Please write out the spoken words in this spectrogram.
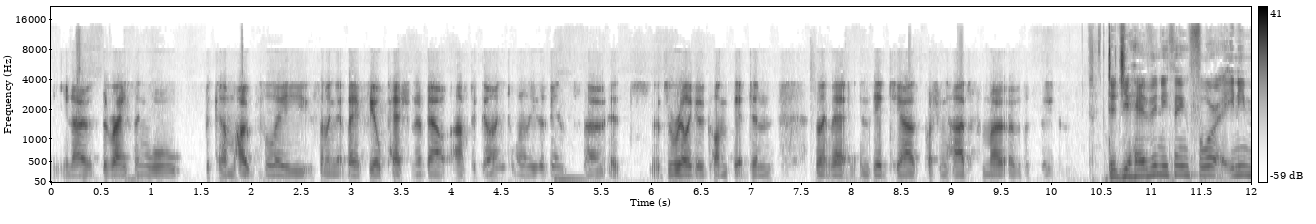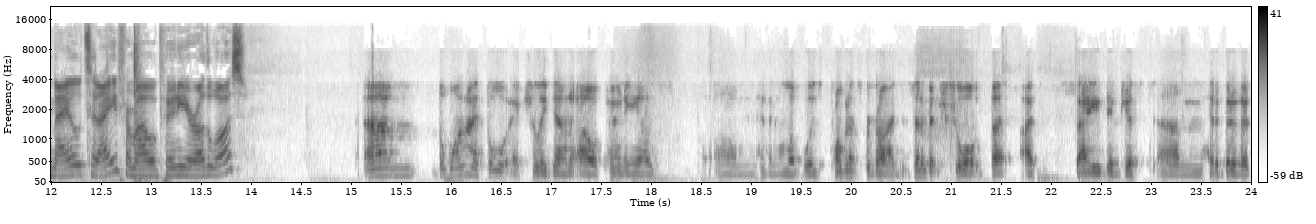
you know the racing will become hopefully something that they feel passionate about after going to one of these events. So it's it's a really good concept and something that NZTR is pushing hard to promote over the season. Did you have anything for any mail today from Awapuni or otherwise? Um, the one I thought actually down at Awapuni, I was um, having a look, was Providence Provides. It's in a bit short, but I say they've just um, had a bit of a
